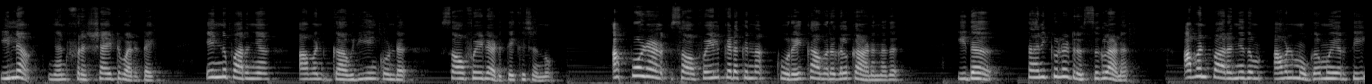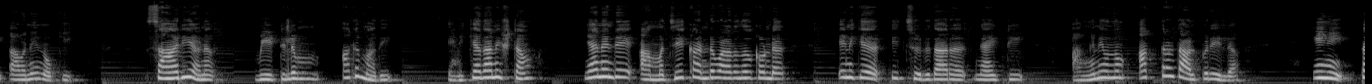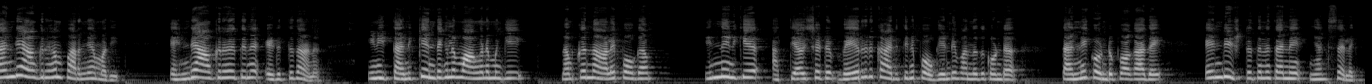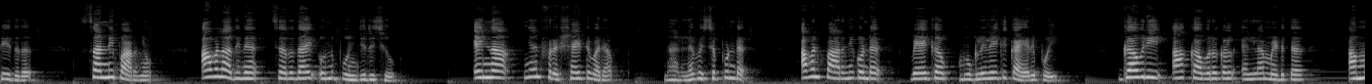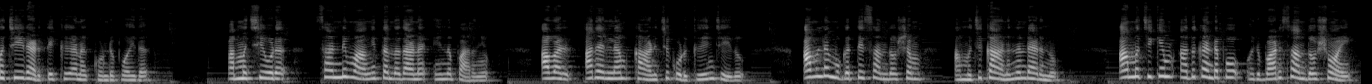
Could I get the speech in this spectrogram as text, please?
ഇല്ല ഞാൻ ഫ്രഷായിട്ട് വരട്ടെ എന്ന് പറഞ്ഞ് അവൻ ഗൗരിയെയും കൊണ്ട് സോഫയുടെ അടുത്തേക്ക് ചെന്നു. അപ്പോഴാണ് സോഫയിൽ കിടക്കുന്ന കുറെ കവറുകൾ കാണുന്നത്. ഇത് തനിക്കുള്ള ഡ്രസ്സുകളാണ്. അവൻ പറഞ്ഞതും അവൾ മുഖമുയർത്തി അവനെ നോക്കി. സാരിയാണ്. വീട്ടിലും അത് മതി. എനിക്കതാണ് ഇഷ്ടം. ഞാൻ എന്റെ അമ്മച്ചിയെ കണ്ടു വളർന്നത് കൊണ്ട് എനിക്ക് ഈ ചുരിദാറ് നൈറ്റി അങ്ങനെയൊന്നും അത്ര താല്പര്യമില്ല. ഇനി തന്റെ ആഗ്രഹം പറഞ്ഞാൽ മതി. എന്റെ ആഗ്രഹത്തിന് എടുത്തതാണ്. ഇനി തനിക്ക് എന്തെങ്കിലും വാങ്ങണമെങ്കിൽ നമുക്ക് നാളെ പോകാം. ഇന്ന് എനിക്ക് അത്യാവശ്യമായിട്ട് വേറൊരു കാര്യത്തിന് പോകേണ്ടി വന്നതുകൊണ്ട് തന്നെ കൊണ്ടുപോകാതെ എന്റെ ഇഷ്ടത്തിന് തന്നെ ഞാൻ സെലക്ട് ചെയ്തത്. സണ്ണി പറഞ്ഞു അവൾ അതിന് ചെറുതായി ഒന്ന് പുഞ്ചിരിച്ചു. എന്നാ ഞാൻ ഫ്രഷായിട്ട് വരാം. നല്ല വിശപ്പുണ്ട്. അവൻ പറഞ്ഞുകൊണ്ട് വേഗം മുകളിലേക്ക് കയറിപ്പോയി. ഗൗരി ആ കവറുകൾ എല്ലാം എടുത്ത് അമ്മച്ചിയുടെ അടുത്തേക്കാണ് കൊണ്ടുപോയത്. അമ്മച്ചിയോട് സണ്ണി വാങ്ങിത്തന്നതാണ് എന്ന് പറഞ്ഞു. അവൾ അതെല്ലാം കാണിച്ചു കൊടുക്കുകയും ചെയ്തു. അവളുടെ മുഖത്തെ സന്തോഷം അമ്മച്ചി കാണുന്നുണ്ടായിരുന്നു. അമ്മച്ചിക്കും അത് കണ്ടപ്പോൾ ഒരുപാട് സന്തോഷമായി.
